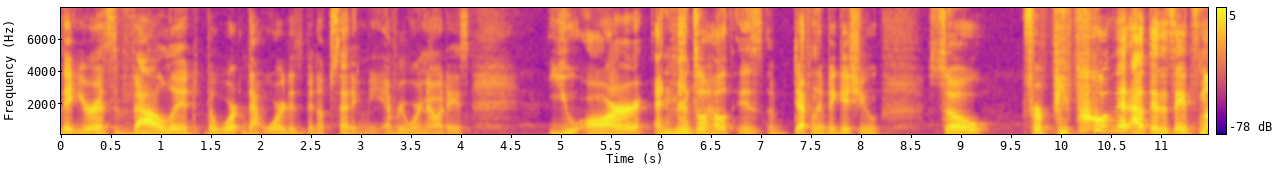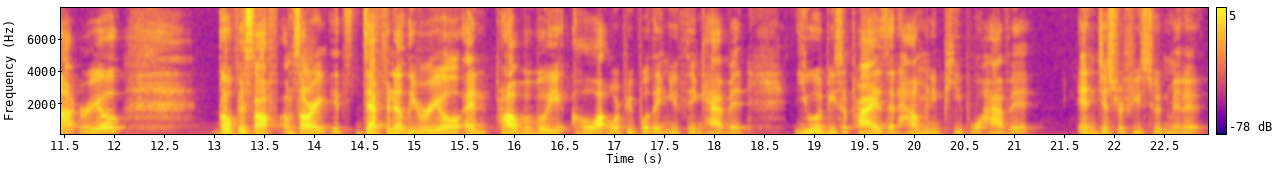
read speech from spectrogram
that you're as valid. The word that word has been upsetting me everywhere nowadays. You are, and mental health is definitely a big issue. So for people that out there that say it's not real, go piss off. I'm sorry. It's definitely real and probably a lot more people than you think have it. You would be surprised at how many people have it and just refuse to admit it.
